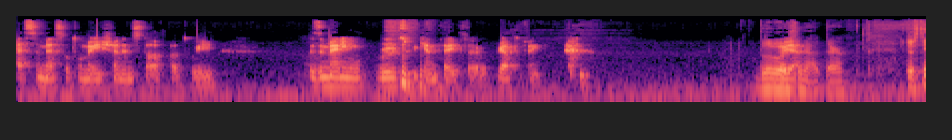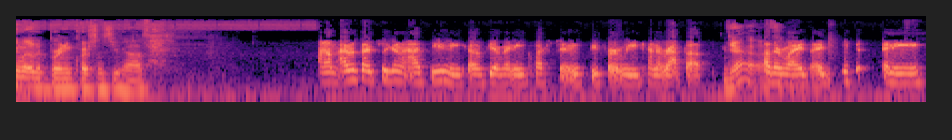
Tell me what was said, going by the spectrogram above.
SMS automation and stuff, but we there's many routes we can take, so we have to think. Blue ocean yeah. out there. Justine, what other burning questions do you have? Um, I was actually going to ask you, Nico, if you have any questions before we kind of wrap up. Yeah. Otherwise, I any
